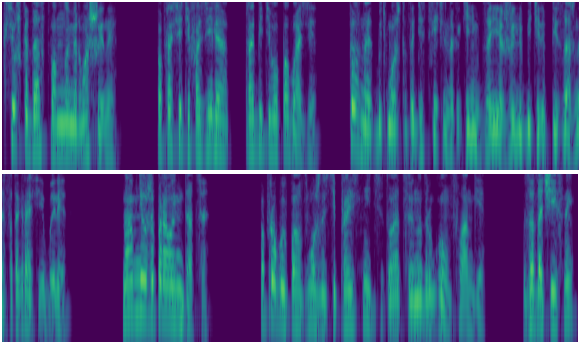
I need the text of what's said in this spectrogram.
Ксюшка даст вам номер машины. Попросите Фазиля пробить его по базе. Кто знает, быть может, это действительно какие-нибудь заезжие любители пейзажной фотографии были. Ну а мне уже пора выметаться. Попробую по возможности прояснить ситуацию на другом фланге. Задачи ясны?»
